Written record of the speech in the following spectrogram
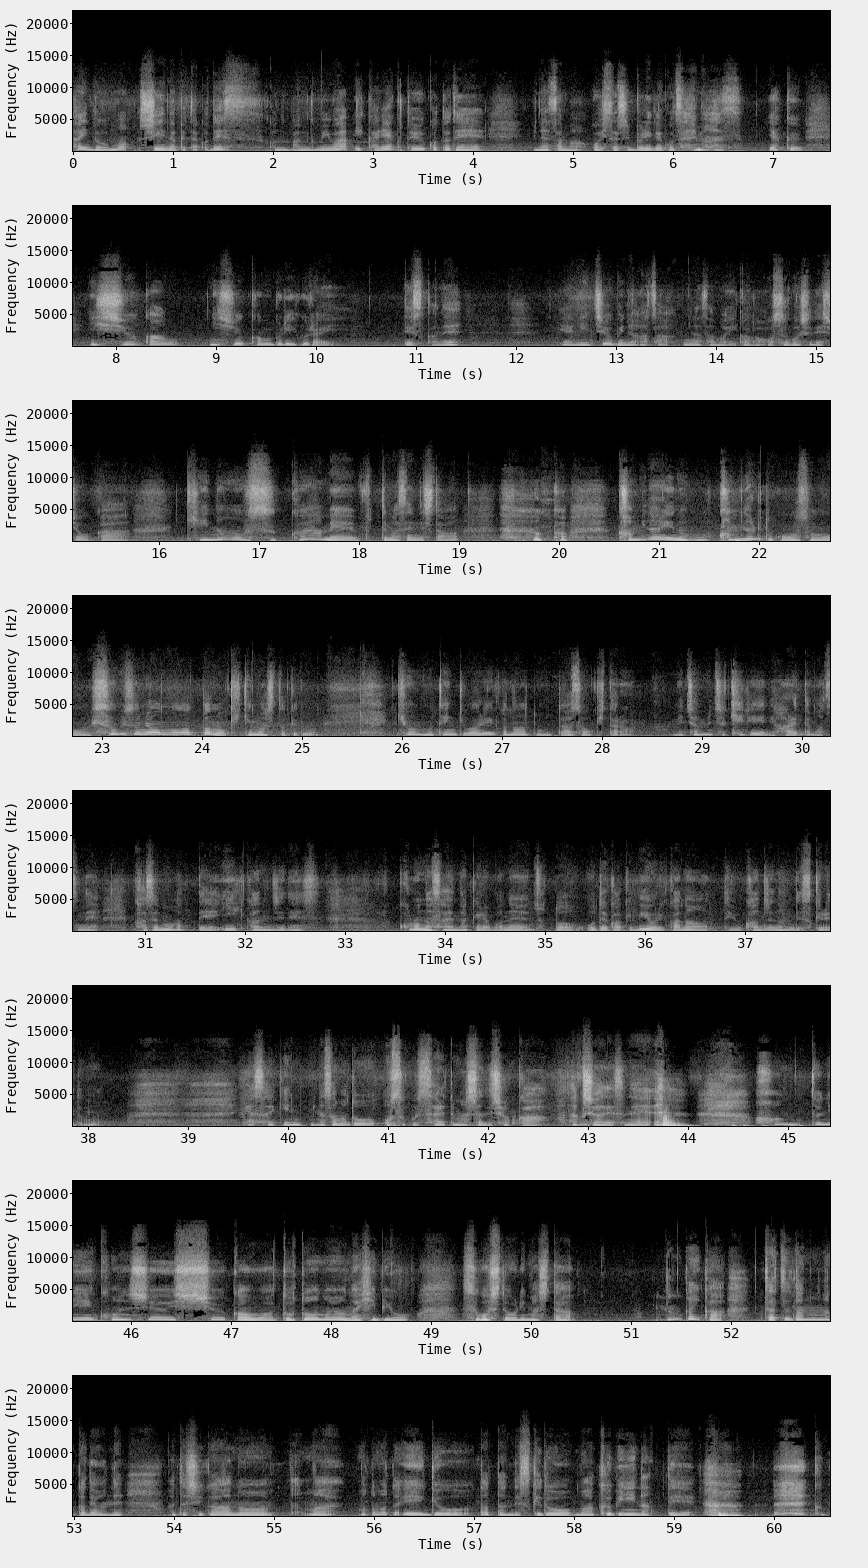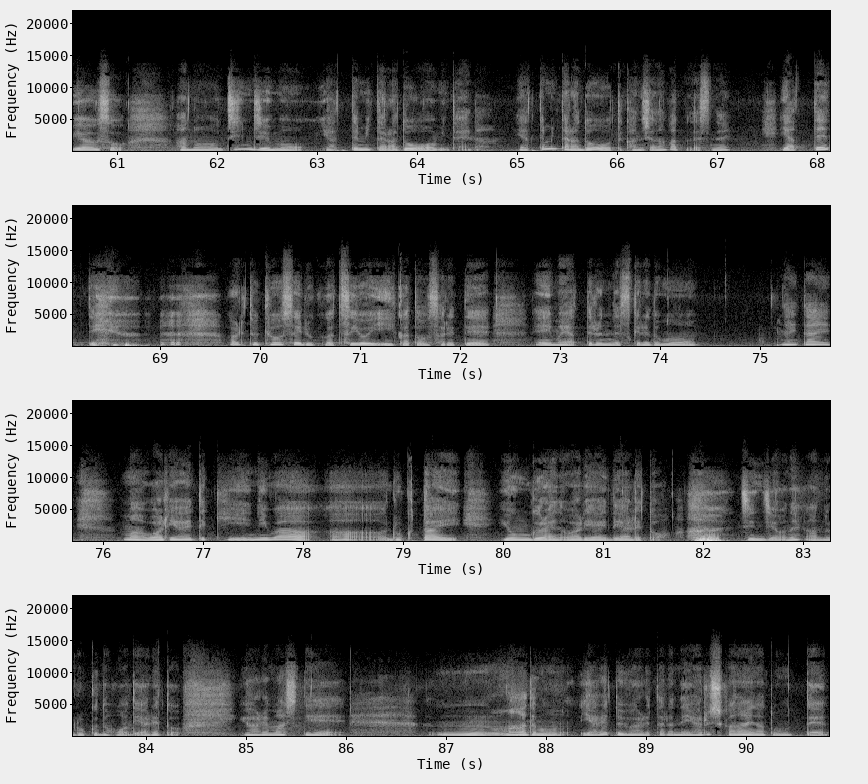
はいどうも椎名ペタ子です。この番組はイカ略ということで皆様お久しぶりでございます。約1週間2週間ぶりぐらいですかね。いや日曜日の朝皆様いかがお過ごしでしょうか。昨日すっごい雨降ってませんでした？なんか雷の雷とかがさ久々にあんな鳴ったのを聞きましたけど今日も天気悪いかなと思って朝起きたらめちゃめちゃ綺麗に晴れてますね。風もあっていい感じです。コロナさえなければねちょっとお出かけ日和かなっていう感じなんですけれども。いや最近皆様どうお過ごしされてましたでしょうか？私はですね 本当に今週1週間は怒涛のような日々を過ごしておりました。何回か雑談の中ではね私があのまあもともと営業だったんですけどまあクビになって クビは嘘。あの人事もやってみたらどう？みたいな。やってみたらどう？って感じじゃなかったですね。やってっていう。割と強制力が強い言い方をされて今やってるんですけれども大体まあ割合的にはあ6対4ぐらいの割合でやれと。人事をねあの6の方でやれと言われましてうんまあでもやれと言われたらねやるしかないなと思って。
